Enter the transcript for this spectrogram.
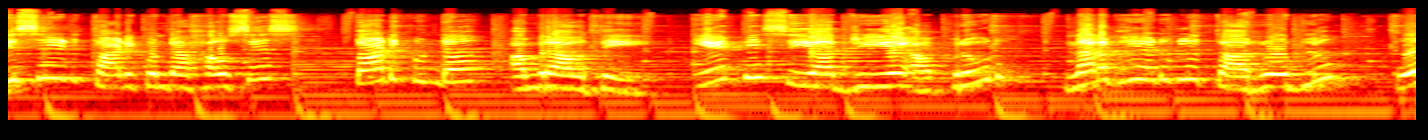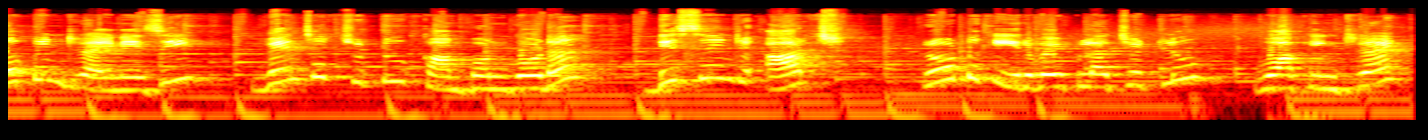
beside Tadikonda houses Tadikonda Amaravati. AP APCRDA approved నలభై అడుగుల తార్ రోడ్లు ఓపెన్ డ్రైనేజీ వెంచర్ చుట్టూ కాంపౌండ్ గోడ డిసెంట్ ఆర్చ్ రోడ్డుకి ఇరువైపులా చెట్లు walking track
